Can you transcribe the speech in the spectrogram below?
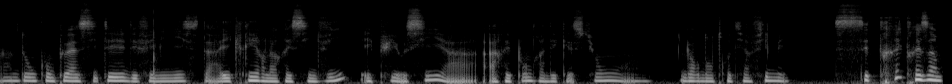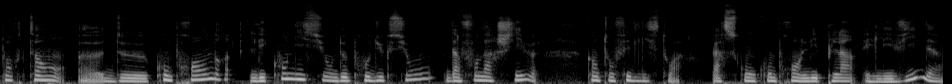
Hein. Donc on peut inciter des féministes à écrire leur récit de vie et puis aussi à, répondre à des questions euh, lors d'entretiens filmés. C'est très très important euh, de comprendre les conditions de production d'un fonds d'archives quand on fait de l'histoire. Parce qu'on comprend les pleins et les vides,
